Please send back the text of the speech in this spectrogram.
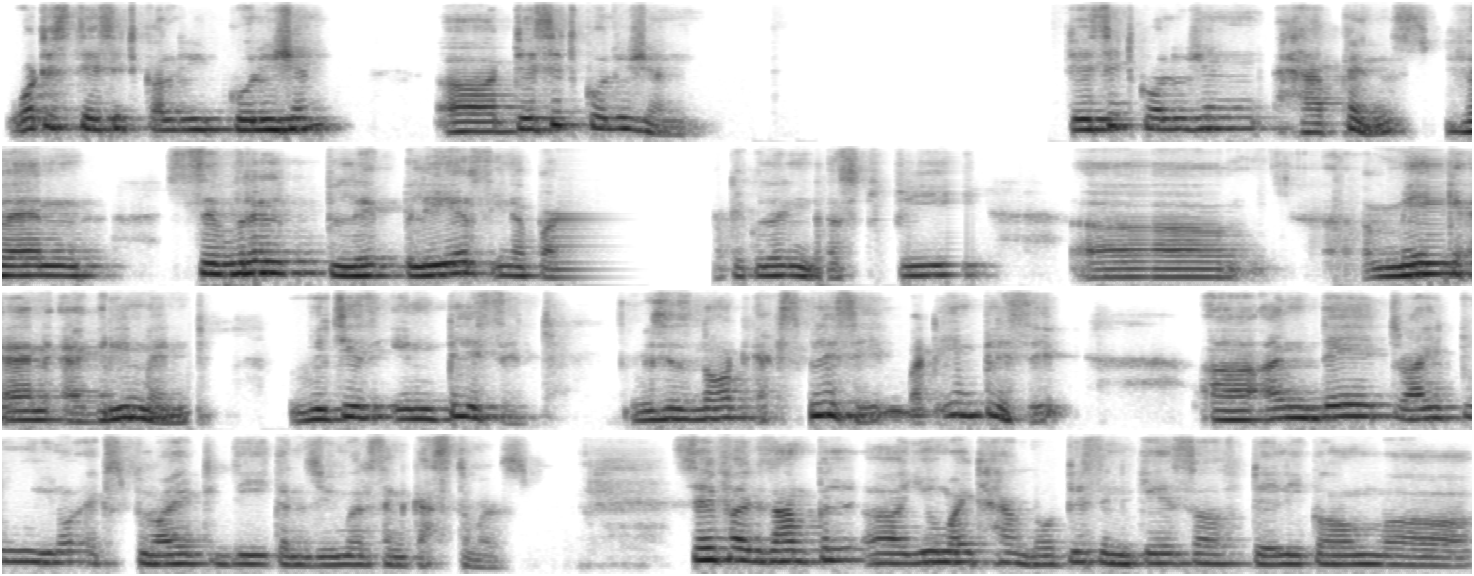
What is tacit collusion? Uh, tacit collusion. Tacit collusion happens when several pla- players in a particular industry uh, make an agreement which is implicit which is not explicit but implicit uh, and they try to you know exploit the consumers and customers. Say for example uh, you might have noticed in case of telecom uh,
